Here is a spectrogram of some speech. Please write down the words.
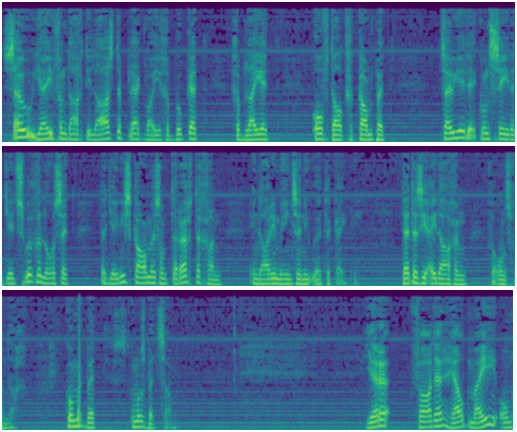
Sou jy vandag die laaste plek waar jy geboek het, gebly het of dalk gekamp het, sou jy kon sê dat jy dit so gelos het dat jy nie skaam is om terug te gaan en daardie mense in die oë te kyk nie. Dit is die uitdaging vir ons vandag. Kom ek bid, kom ons bid saam. Here Vader, help my om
